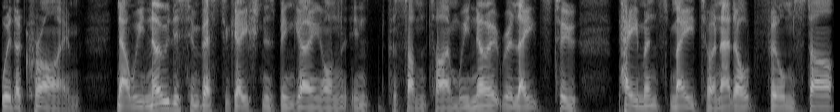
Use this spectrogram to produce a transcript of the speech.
with a crime. Now, we know this investigation has been going on in, for some time. We know it relates to payments made to an adult film star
